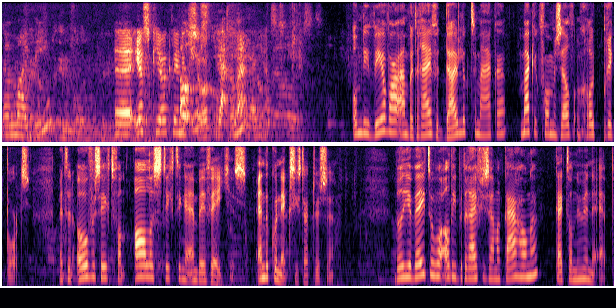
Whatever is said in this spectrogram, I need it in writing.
naar My Bean. Uh, eerst oh, Zorg, ja, ja, ja, eerst. Om die weerwar aan bedrijven duidelijk te maken, maak ik voor mezelf een groot prikbord. Met een overzicht van alle stichtingen en BV'tjes en de connecties daartussen. Wil je weten hoe al die bedrijfjes aan elkaar hangen? Kijk dan nu in de app.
